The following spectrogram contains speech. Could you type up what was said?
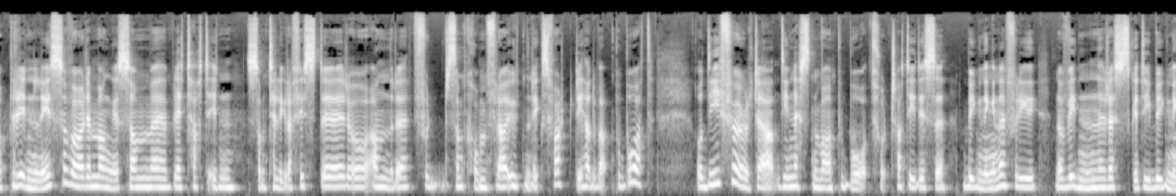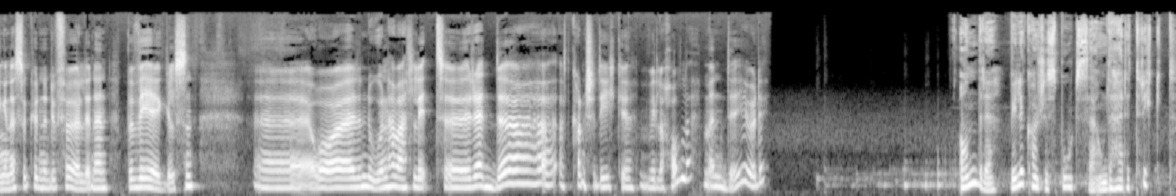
Opprinnelig så var det mange som eh, ble tatt inn som telegrafister og andre for, som kom fra utenriksfart. De hadde vært på båt. Og de følte at de nesten var på båt fortsatt i disse bygningene. fordi når vinden røsket i bygningene, så kunne du føle den bevegelsen. Uh, og noen har vært litt uh, redde, at kanskje de ikke ville holde, men det gjør de. Andre ville kanskje spurt seg om det her er trygt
